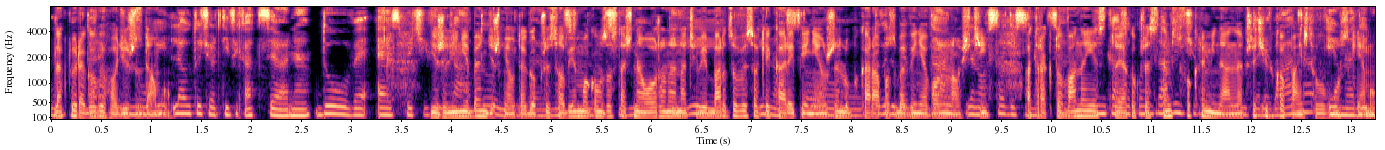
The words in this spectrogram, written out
dla którego wychodzisz z domu. Jeżeli nie będziesz miał tego przy sobie, mogą zostać nałożone na ciebie bardzo wysokie kary pieniężne lub kara pozbawienia wolności, a traktowane jest to jako przestępstwo kryminalne przeciwko państwu włoskiemu.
